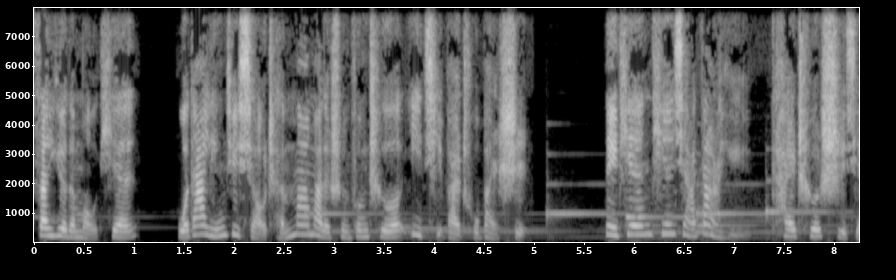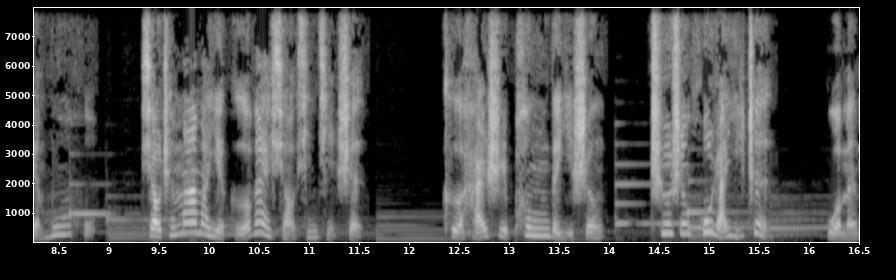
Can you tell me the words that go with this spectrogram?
三月的某天，我搭邻居小陈妈妈的顺风车一起外出办事。那天天下大雨，开车视线模糊。小陈妈妈也格外小心谨慎，可还是砰的一声，车身忽然一震，我们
